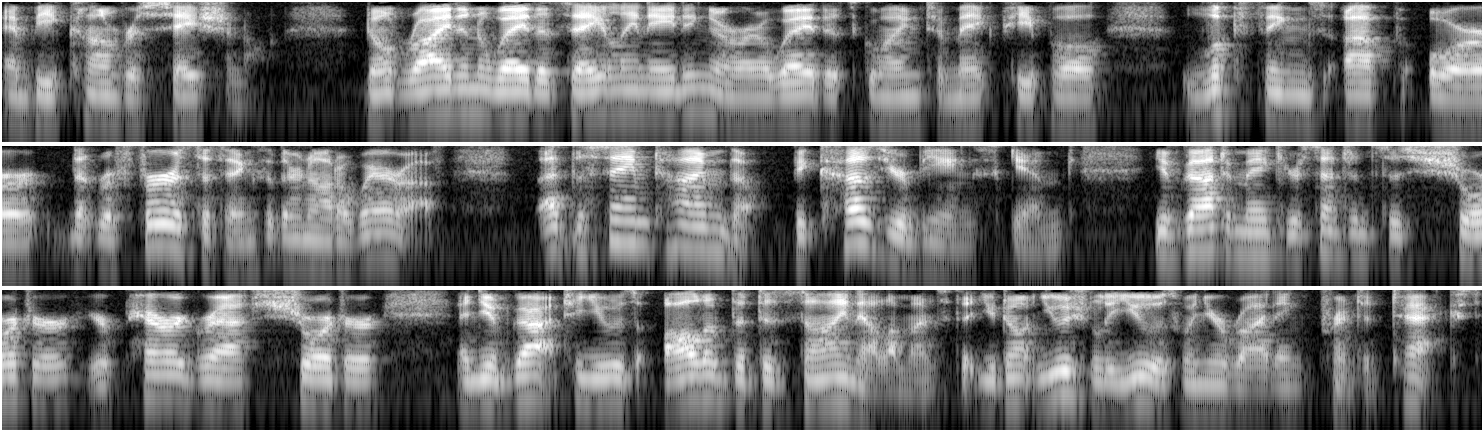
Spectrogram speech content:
and be conversational. Don't write in a way that's alienating or in a way that's going to make people look things up or that refers to things that they're not aware of. At the same time, though, because you're being skimmed, you've got to make your sentences shorter, your paragraphs shorter, and you've got to use all of the design elements that you don't usually use when you're writing printed text.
